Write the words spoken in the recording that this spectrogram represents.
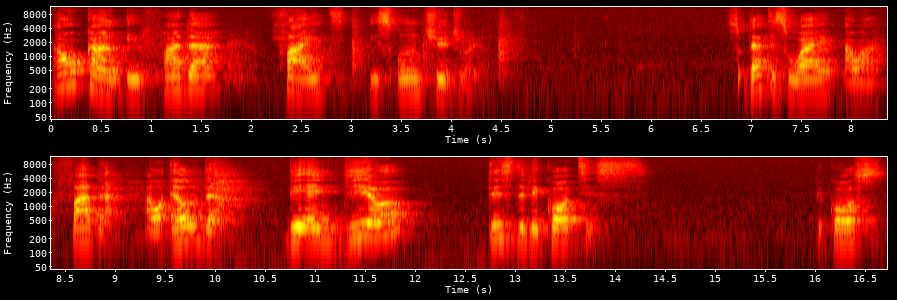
How can a father fight his own children? So that is why our father, our elder, they endure these difficulties because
